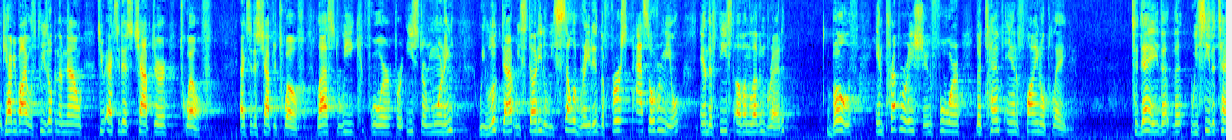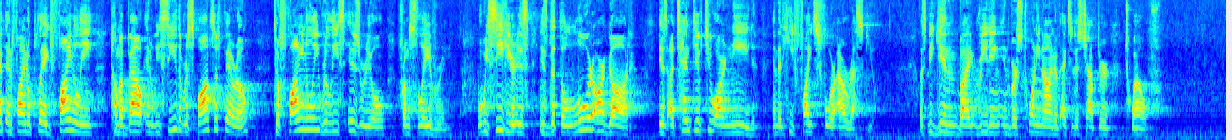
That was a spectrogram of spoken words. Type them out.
If you have your Bibles, please open them now to Exodus chapter 12. Exodus chapter 12. Last week for, for Easter morning, we looked at, we studied, and we celebrated the first Passover meal and the Feast of Unleavened Bread, both in preparation for the 10th and final plague. Today, the, the, we see the 10th and final plague finally come about, and we see the response of Pharaoh to finally release Israel from slavery. What we see here is, is that the Lord our God is attentive to our need and that he fights for our rescue. Let's begin by reading in verse 29 of Exodus chapter 12.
